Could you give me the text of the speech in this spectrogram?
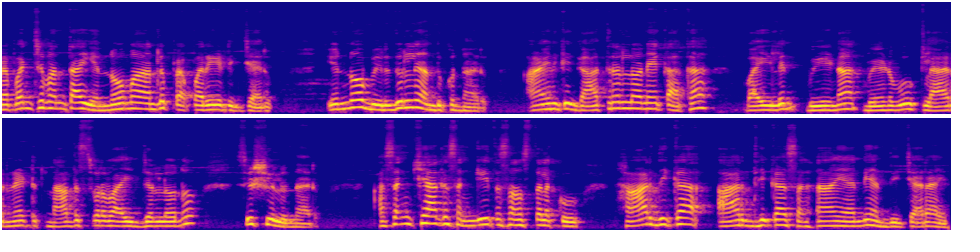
ప్రపంచమంతా ఎన్నో మార్లు ప్ర పర్యటించారు. ఎన్నో బిరుదుల్ని అందుకున్నారు. ఆయనకి గాత్రంలోనే కాక వైలిన్ వీణ వేణువు క్లారినెట్ నాదస్వర వాయిద్యంలోనూ శిష్యులున్నారు. అసంఖ్యాక సంగీత సంస్థలకు హార్దిక ఆర్థిక సహాయాన్ని అందించారు ఆయన.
